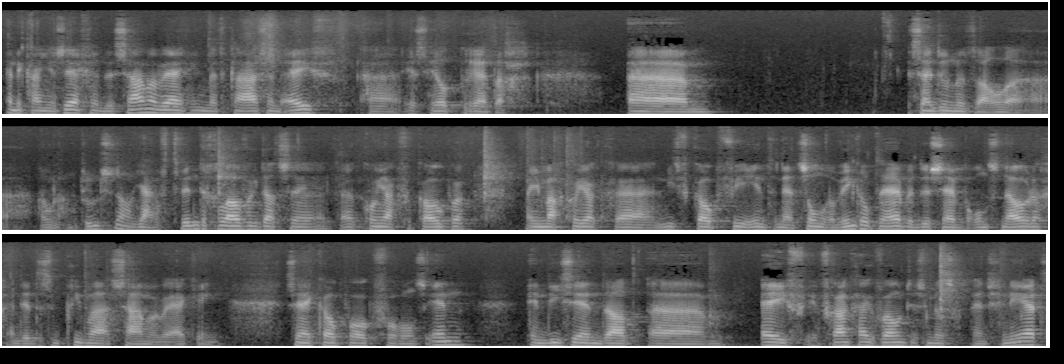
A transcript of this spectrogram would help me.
En ik kan je zeggen, de samenwerking met Klaas en Eve is heel prettig. Um, zij doen het al, uh, hoe lang doen ze al? Een jaar of twintig geloof ik dat ze uh, cognac verkopen. Maar je mag cognac niet verkopen via internet zonder een winkel te hebben. Dus ze hebben ons nodig en dit is een prima samenwerking. Zij kopen ook voor ons in. In die zin dat ehm, Eve in Frankrijk woont, is inmiddels gepensioneerd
